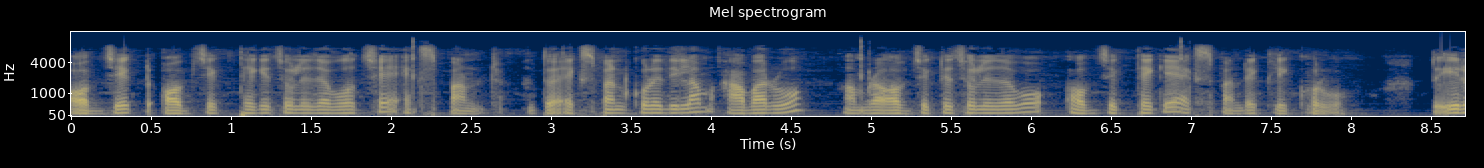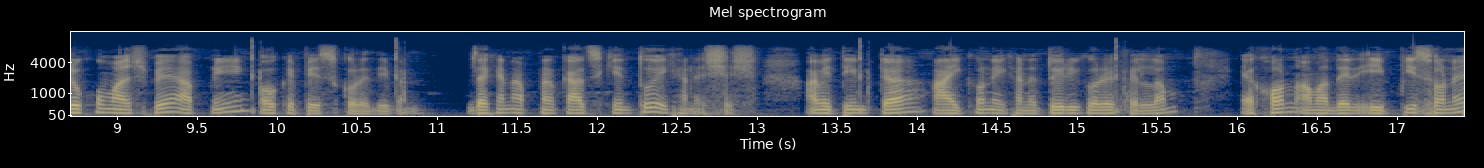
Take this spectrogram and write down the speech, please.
অবজেক্ট অবজেক্ট থেকে চলে যাব হচ্ছে এক্সপান্ড তো এক্সপান্ড করে দিলাম, আবারও আমরা অবজেক্টে চলে যাব অবজেক্ট থেকে এক্সপান্ডে ক্লিক করব। তো এরকম আসবে, আপনি ওকে পেস করে দিবেন। দেখেন আপনার কাজ কিন্তু এখানে শেষ। আমি তিনটা আইকন এখানে তৈরি করে ফেললাম। এখন আমাদের এই পিছনে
